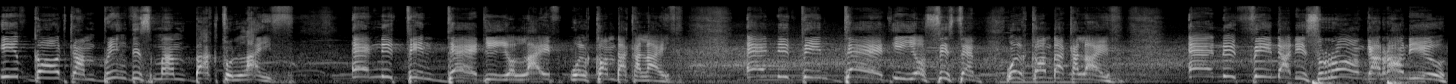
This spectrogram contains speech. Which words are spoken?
If God can bring this man back to life, anything dead in your life will come back alive. Anything dead in your system will come back alive. Anything that is wrong around you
